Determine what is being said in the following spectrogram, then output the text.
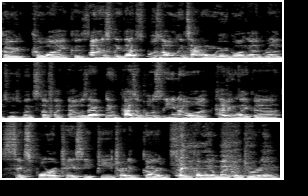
guard Kawhi. Because honestly, that was the only time when we were going on runs was when stuff like that was happening. As opposed to you know uh, having like a six four KCP try to guard becoming a Michael Jordan.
